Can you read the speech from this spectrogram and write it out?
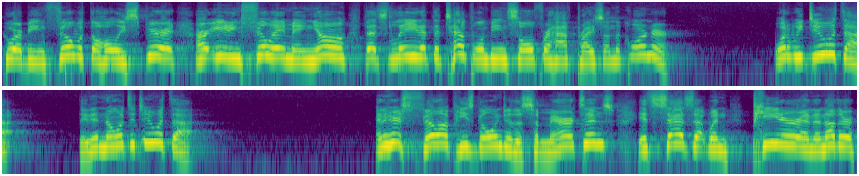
who are being filled with the Holy Spirit, are eating filet mignon that's laid at the temple and being sold for half price on the corner. What do we do with that? They didn't know what to do with that. And here's Philip, he's going to the Samaritans. It says that when Peter and another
